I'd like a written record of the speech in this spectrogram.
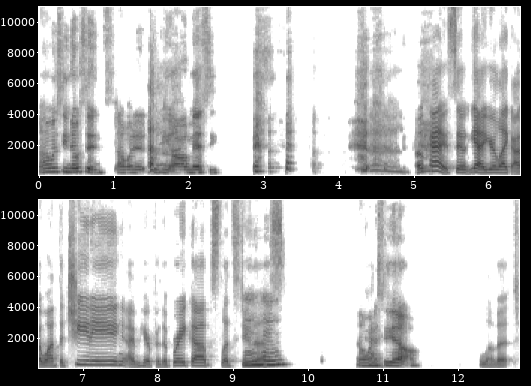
I don't want to see no sense. I want it to be all messy. okay, so yeah, you're like, I want the cheating. I'm here for the breakups. Let's do Mhm. this. I want to see it all. Love it.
